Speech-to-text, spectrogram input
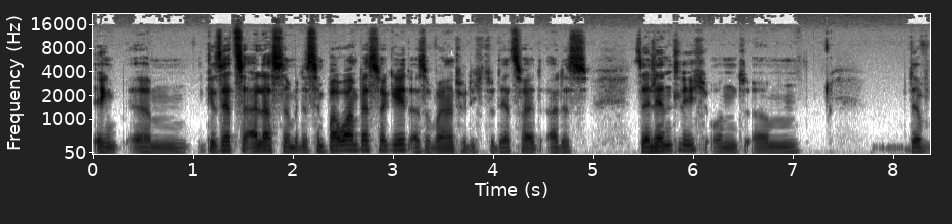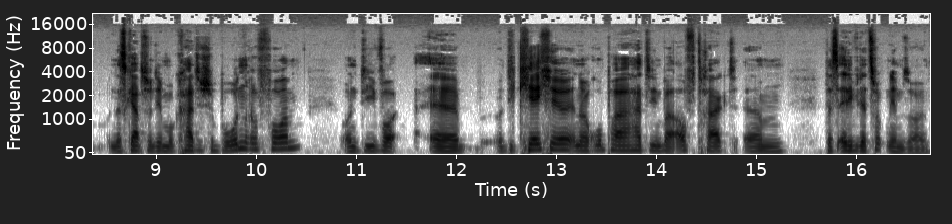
ähm, Gesetze erlassen, damit es den Bauern besser geht. Also war natürlich zu der Zeit alles sehr ländlich und ähm, der, es gab so eine demokratische Bodenreform und die, äh, die Kirche in Europa hat ihn beauftragt, ähm, dass er die wieder zurücknehmen soll,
